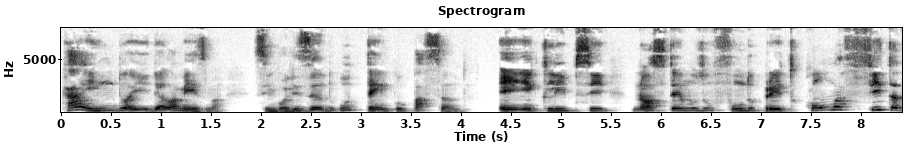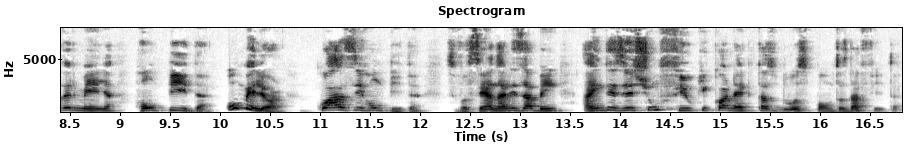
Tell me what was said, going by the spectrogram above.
caindo aí dela mesma, simbolizando o tempo passando. Em eclipse, nós temos um fundo preto com uma fita vermelha rompida, ou melhor, quase rompida. Se você analisar bem, ainda existe um fio que conecta as duas pontas da fita.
